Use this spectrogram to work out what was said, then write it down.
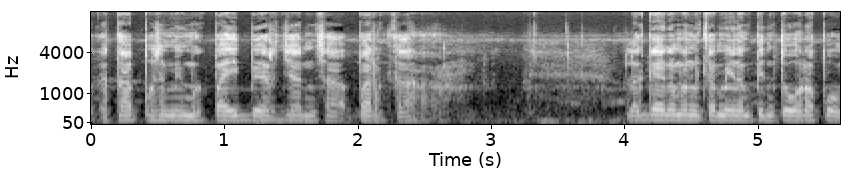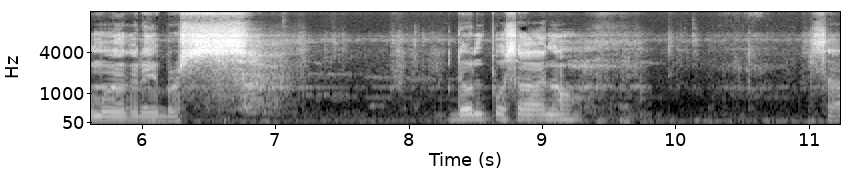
Pagkatapos namin mag fiber dyan sa parka lagay naman kami ng pintura po mga drivers doon po sa ano sa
